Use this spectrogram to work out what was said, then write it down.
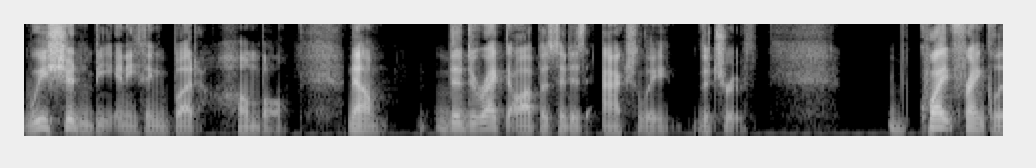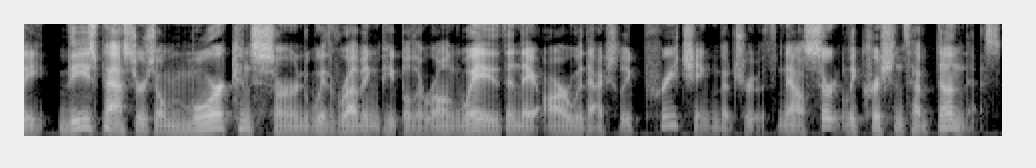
we shouldn't be anything but humble. Now, the direct opposite is actually the truth quite frankly, these pastors are more concerned with rubbing people the wrong way than they are with actually preaching the truth. Now, certainly Christians have done this,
